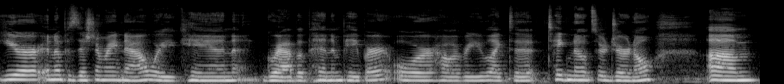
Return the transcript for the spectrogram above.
you're in a position right now where you can grab a pen and paper, or however you like to take notes or journal, um,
